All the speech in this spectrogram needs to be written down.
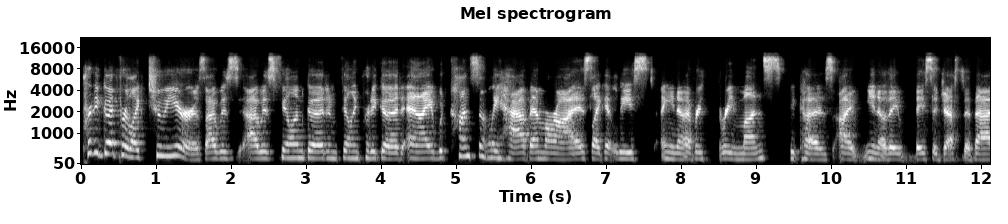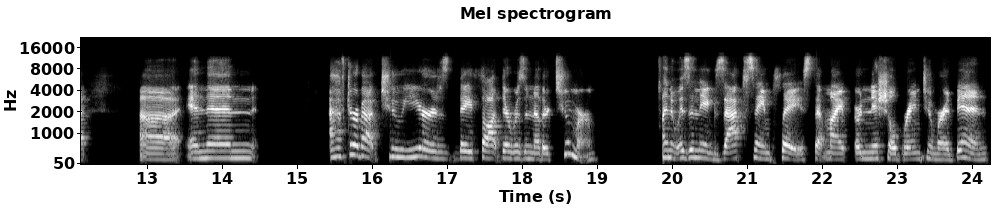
pretty good for like two years. I was I was feeling good and feeling pretty good, and I would constantly have MRIs, like at least you know every three months, because I you know they they suggested that, uh, and then after about two years, they thought there was another tumor. And it was in the exact same place that my initial brain tumor had been.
